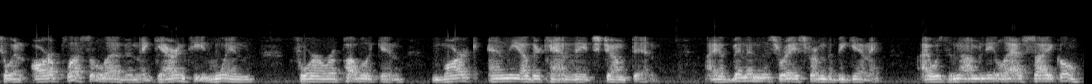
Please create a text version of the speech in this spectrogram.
to an R plus 11, a guaranteed win for a Republican, Mark and the other candidates jumped in. I have been in this race from the beginning. I was the nominee last cycle.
